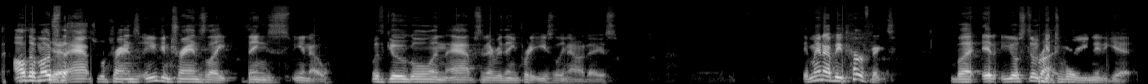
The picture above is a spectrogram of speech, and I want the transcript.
Although most of the apps will translate you can translate things, you know, with Google and apps and everything pretty easily nowadays. It may not be perfect, but it you'll still Right. get to where you need to get.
